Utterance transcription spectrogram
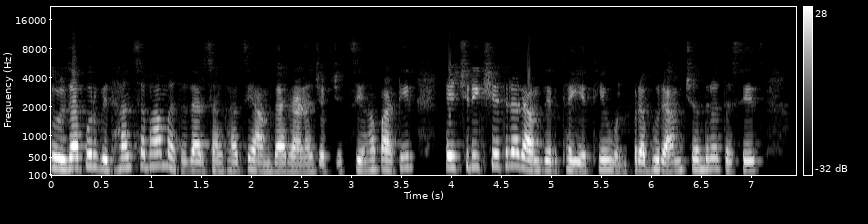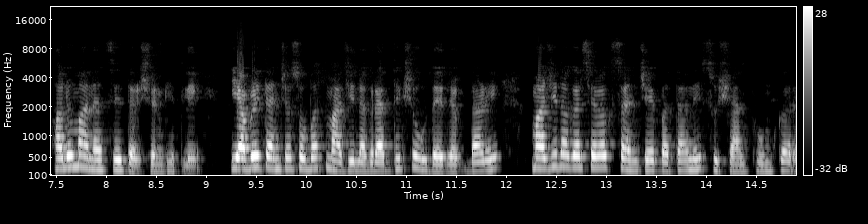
तुळजापूर विधानसभा मतदारसंघाचे आमदार राणा जगजितसिंह पाटील हे श्री क्षेत्र रामतीर्थ येथे येऊन प्रभू रामचंद्र तसेच हनुमानाचे दर्शन घेतले. यावेळी त्यांच्यासोबत माजी नगराध्यक्ष उदय जगदाळे माजी नगरसेवक संजय बताले सुशांत भूमकर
